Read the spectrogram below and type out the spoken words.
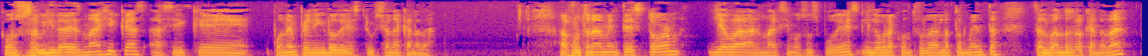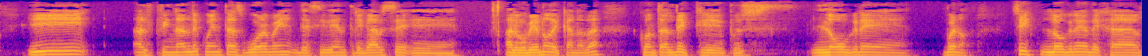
con sus habilidades mágicas, así que pone en peligro de destrucción a Canadá. Afortunadamente Storm lleva al máximo sus poderes y logra controlar la tormenta, salvando a Canadá. Y al final de cuentas, Wolverine decide entregarse eh, al gobierno de Canadá con tal de que pues logre, bueno, sí, logre dejar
